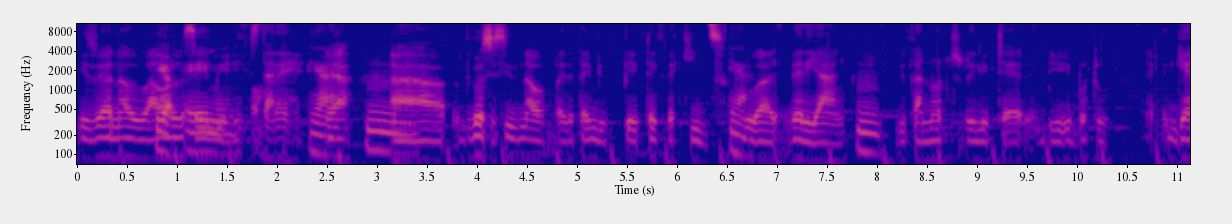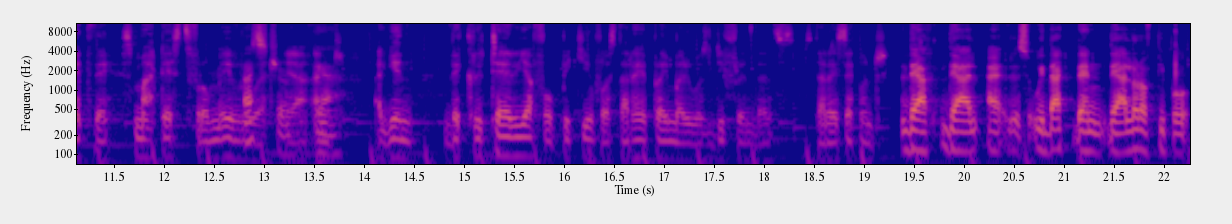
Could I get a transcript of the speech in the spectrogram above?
is where now we are You're all saying. Starehe. Yeah. Uh, because you see, now by the time you pay, take the kids Yeah. who are very young, you cannot really tell, be able to get the smartest from everywhere. That's true. Yeah. And Yeah. Again, the criteria for picking for Starehe Primary was different than Starehe Secondary. There, are- there are, uh, so with that, then there are a lot of people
